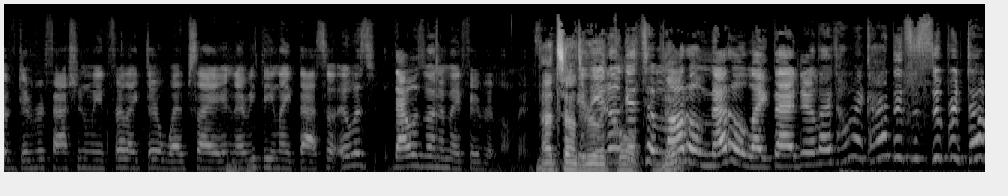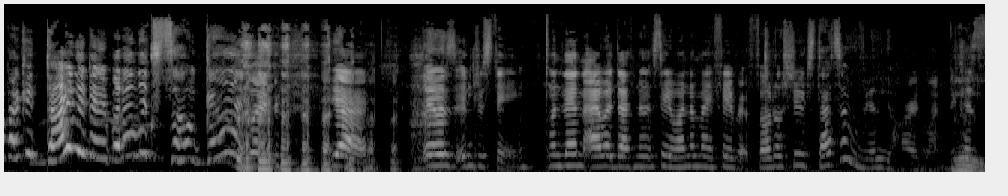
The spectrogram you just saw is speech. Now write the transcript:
of Denver Fashion Week for like their website and everything like that. So it was that was one of my favorite moments. That sounds really good. you don't cool. get to Yeah. model metal like that, and you're like, oh my god, this is super dope. I could die today, but I look so good. Like, yeah, it was interesting. And then I would definitely say one of my favorite photo shoots. That's a really hard one because Mm.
